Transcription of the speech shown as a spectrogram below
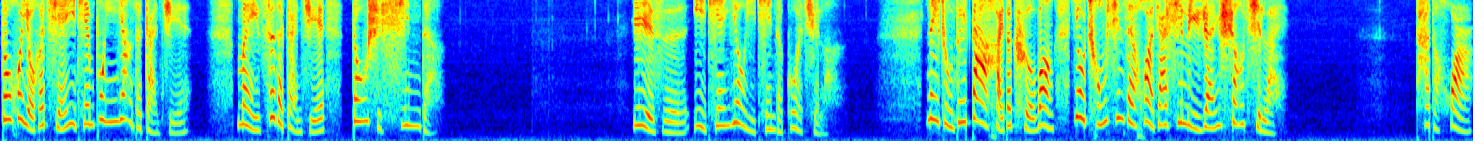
都会有和前一天不一样的感觉，每次的感觉都是新的。日子一天又一天的过去了，那种对大海的渴望又重新在画家心里燃烧起来。他的画。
